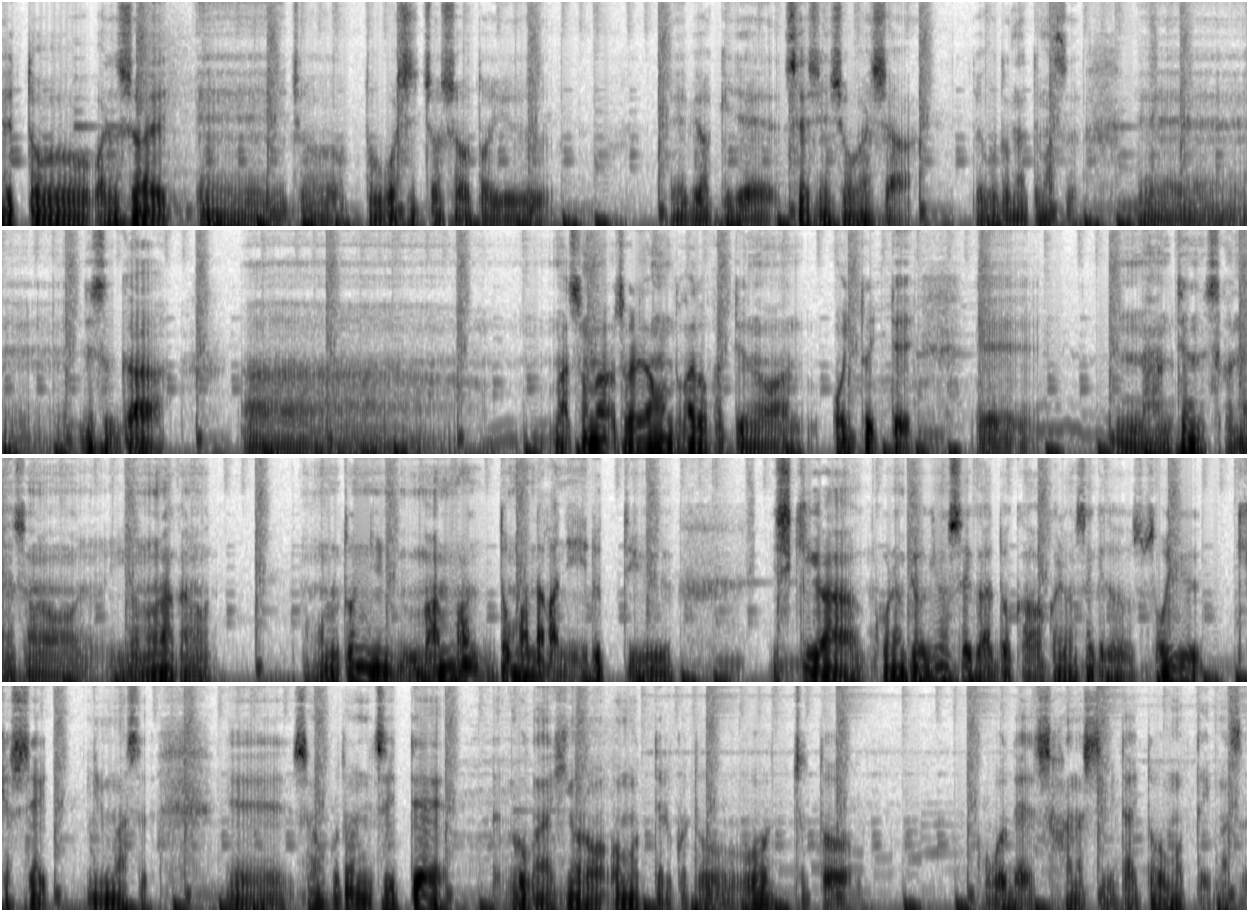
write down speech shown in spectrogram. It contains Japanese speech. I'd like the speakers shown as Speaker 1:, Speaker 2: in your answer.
Speaker 1: えっと私は、えー、一応統合失調症という、えー、病気で精神障害者ということになってます、えー、ですがあまあそのそれが本当かどうかっていうのは置いといて、えー、なんて言うんですかねその世の中の本当にまんまど真ん中にいるっていう意識がこれは病気のせいかどうかは分かりませんけどそういう気がしています、えー、そのことについて僕が日頃思ってることをちょっとここで話してみたいと思っています。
